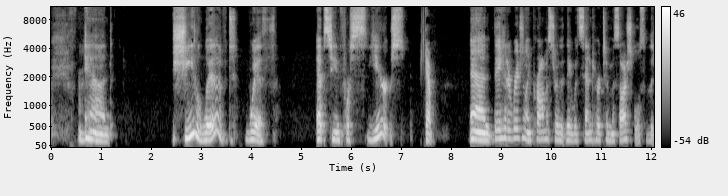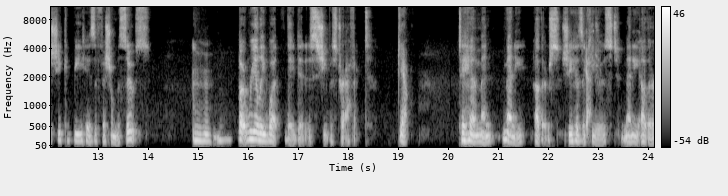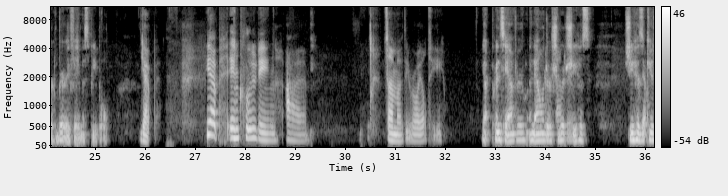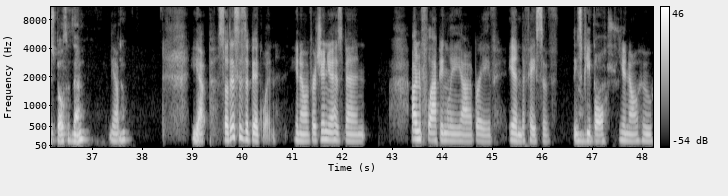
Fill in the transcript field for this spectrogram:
Mhm. and she lived with Epstein for s- years. Yep. And they had originally promised her that they would send her to massage school so that she could be his official masseuse. Mhm. But really, what they did is she was trafficked. Yep. To him and many others. She has Yes. accused many other very famous people. Yep. Yep, including uh, some of the royalty. Yeah, Prince Andrew and Alan Dershowitz. She has she has Yep. accused both of them. Yep. Yeah. Yep. So this is a big one. You know, Virginia has been unflappingly uh, brave in the face of these Oh people, gosh. you know, who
